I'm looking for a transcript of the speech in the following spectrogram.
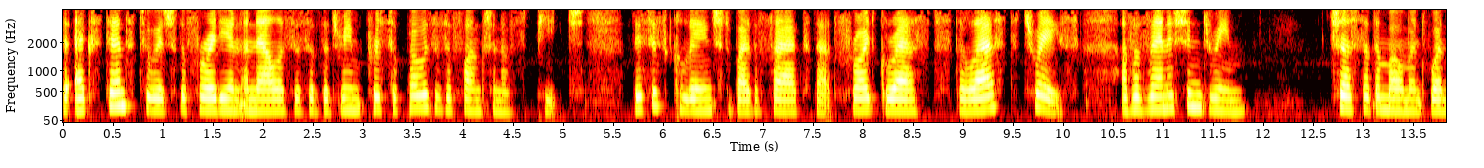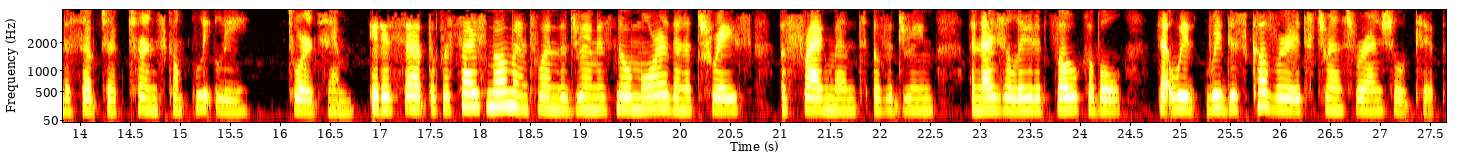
the extent to which the Freudian analysis of the dream presupposes a function of speech. This is clinched by the fact that Freud grasps the last trace of a vanishing dream just at the moment when the subject turns completely towards him. It is at the precise moment when the dream is no more than a trace, a fragment of a dream, an isolated vocable, that we rediscover its transferential tip.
